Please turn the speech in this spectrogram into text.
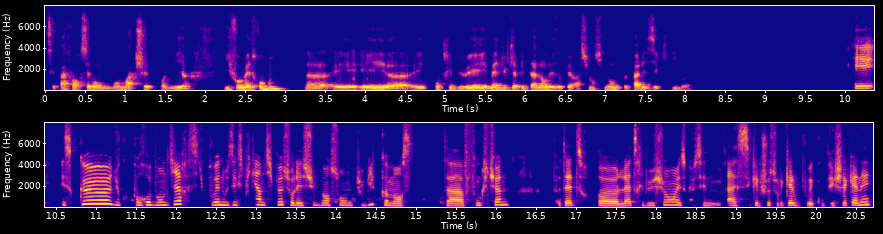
c'est pas forcément bon marché de produire, il faut mettre au bout euh, et, et, contribuer et mettre du capital dans les opérations, sinon on ne peut pas les équilibrer. Et est-ce que, du coup, pour rebondir, si tu pouvais nous expliquer un petit peu sur les subventions publiques, comment ça fonctionne? Peut-être euh, l'attribution? Est-ce que c'est ah, quelque chose sur lequel vous pouvez compter chaque année?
